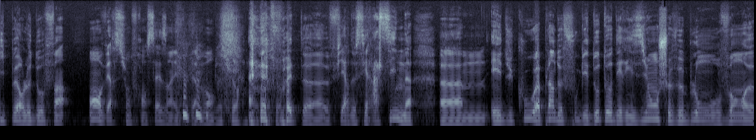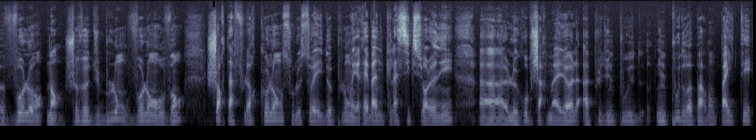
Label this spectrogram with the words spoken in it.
Flipper le dauphin en version française, hein, évidemment. Bien sûr. Il faut être euh, fier de ses racines. Euh, et du coup, euh, plein de fougue et d'autodérision, cheveux blonds au vent euh, volant, non, cheveux du blond volant au vent, short à fleurs collant sous le soleil de plomb et Ray-Ban classique sur le nez. Le groupe Charmayol a plus d'une poudre, une poudre pardon, pailletée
